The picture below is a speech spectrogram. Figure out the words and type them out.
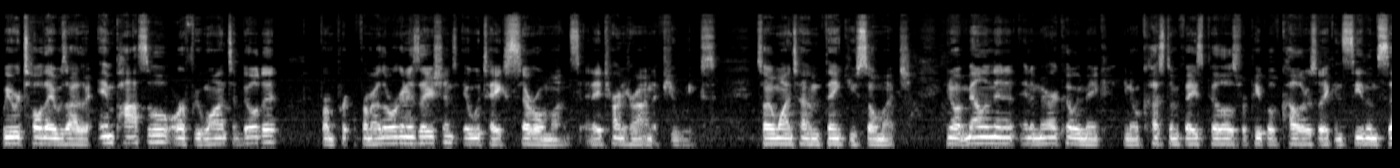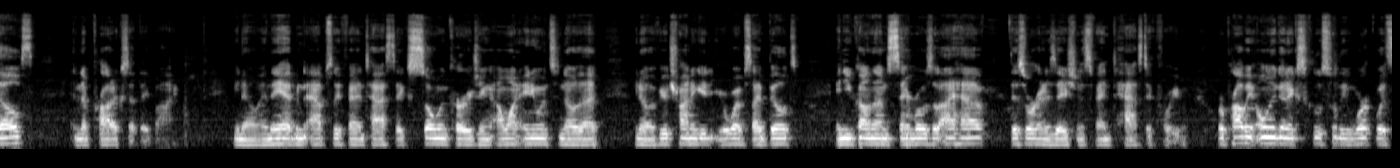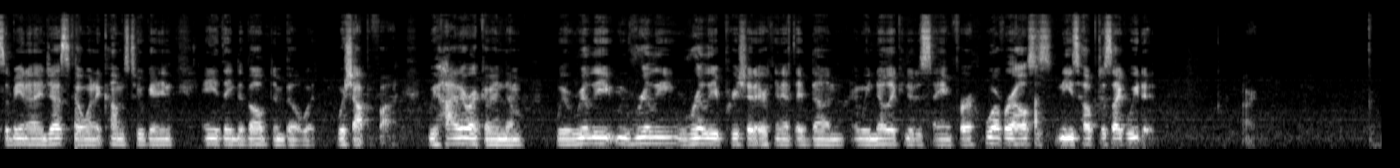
We were told that it was either impossible or if we wanted to build it, from from other organizations, it would take several months, and they turned around in a few weeks. So I want to tell them thank you so much. You know, at Melanin in America, we make you know custom face pillows for people of color so they can see themselves in the products that they buy. You know, and they have been absolutely fantastic, so encouraging. I want anyone to know that you know if you're trying to get your website built and you come down the same roads that I have, this organization is fantastic for you. We're probably only going to exclusively work with Sabina and Jessica when it comes to getting anything developed and built with, with Shopify. We highly recommend them. We really, we really, really appreciate everything that they've done, and we know they can do the same for whoever else needs help just like we did.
